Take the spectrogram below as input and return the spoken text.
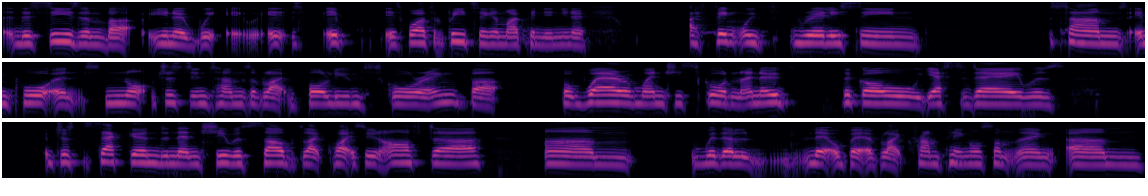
this season, but you know we it, it's it it's worth repeating in my opinion. You know, I think we've really seen Sam's importance not just in terms of like volume scoring, but but where and when she scored. And I know the goal yesterday was just a second, and then she was subbed like quite soon after, um, with a little bit of like cramping or something. Um,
